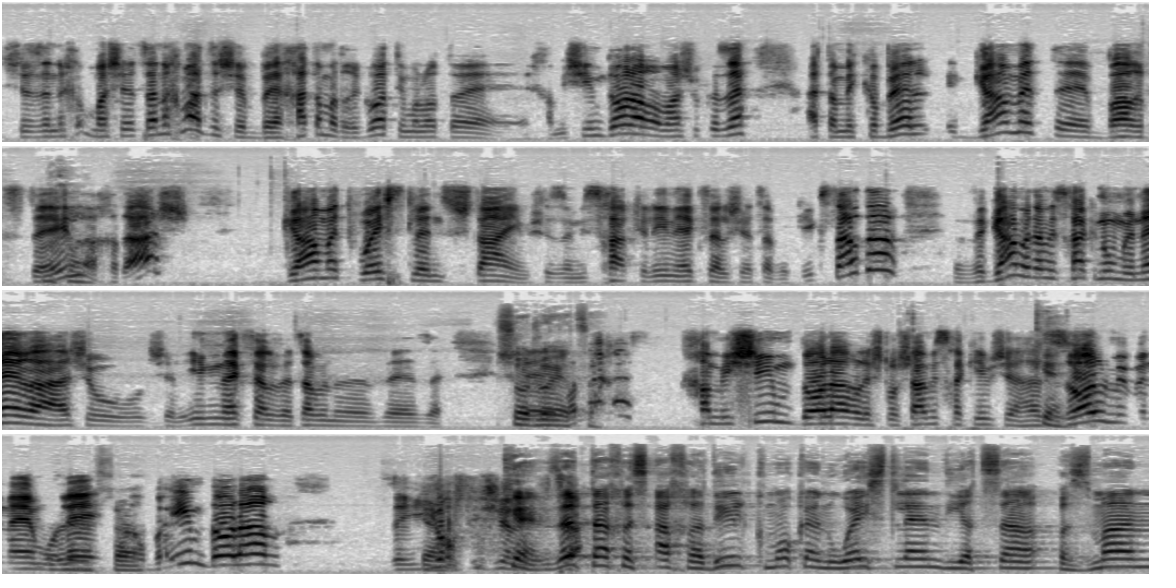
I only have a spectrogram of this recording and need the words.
שזה נח... מה שיצא נחמד זה שבאחת המדרגות, אם אני לא טועה, 50 דולר או משהו כזה, אתה מקבל גם את Bard's Tale נכון. החדש, גם את Wasteland 2, שזה משחק של inXile שיצא ב Kickstarter, וגם את המשחק Numenera, שהוא של inXile ויצא בזה. שעוד לא יצא. 50 דולר לשלושה משחקים שהזול כן. מביניהם עולה 40 דולר, זה כן. יופי של כן, מבצע. זה תכלס אחלה דיל, כמו כן Wasteland יצא בזמן,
